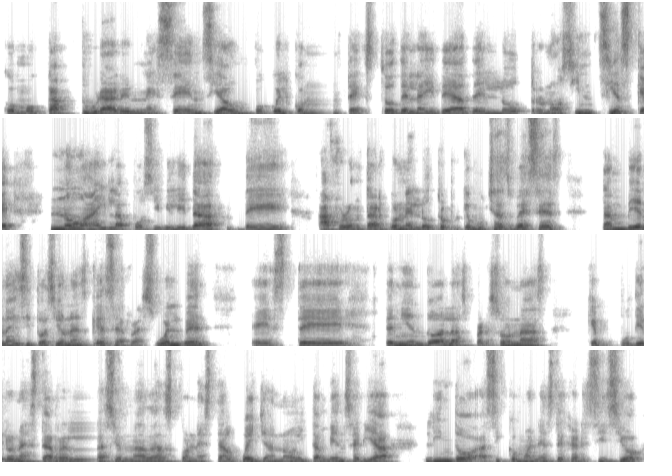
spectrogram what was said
como capturar en esencia un poco el contexto de la idea del otro, ¿no? Si, si es que no hay la posibilidad de afrontar con el otro, porque muchas veces también hay situaciones que se resuelven este, teniendo a las personas que pudieron estar relacionadas con esta huella, ¿no? Y también sería lindo, así como en este ejercicio,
